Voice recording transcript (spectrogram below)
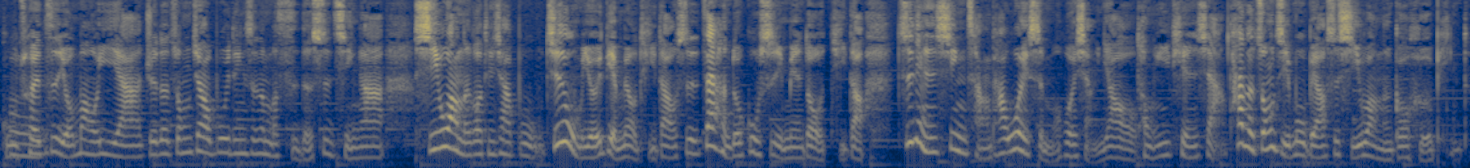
鼓吹自由贸易啊，嗯、觉得宗教不一定是那么死的事情啊，希望能够天下不。其实我们有一点没有提到，是在很多故事里面都有提到，织田信长他为什么会想要统一天下？他的终极目标是希望能够和平的。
